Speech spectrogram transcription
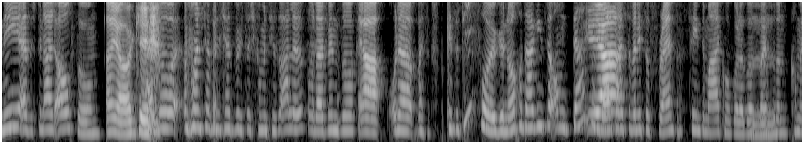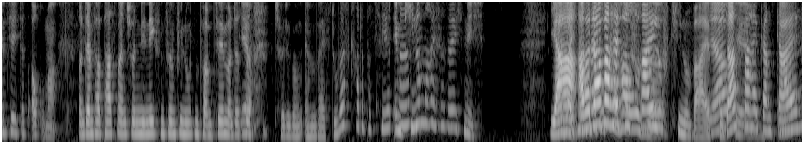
Nee, also ich bin halt auch so. Ah ja, okay. Also manchmal bin ich halt wirklich so, ich kommentiere so alles oder bin so, ja, oder weißt du, kennst du die Folge noch? Und da ging es ja um das und Ja. das. Weißt du, wenn ich so Friends das zehnte Mal gucke oder sowas, weißt du, Mhm. dann kommentiere ich das auch immer. und dann verpasst man schon die nächsten fünf Minuten vom Film und ist Ja. so, Entschuldigung, ähm, weißt du, was gerade passiert Im ist? Kino mache ich es tatsächlich nicht. Ja, aber aber, mach's da halt war halt so Hause. Freiluftkino-Vibes. Ja, so, das war halt ganz geil. Mhm.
